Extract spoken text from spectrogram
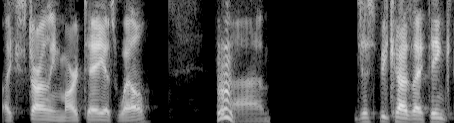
like Starling Marte as well. Hmm. Um, just because I think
